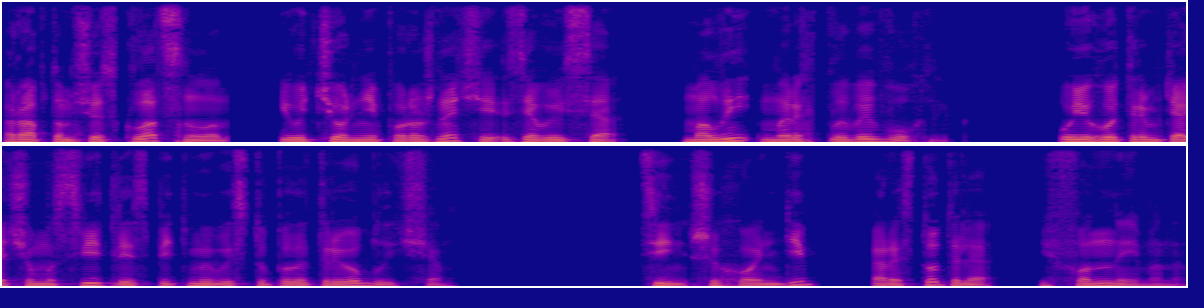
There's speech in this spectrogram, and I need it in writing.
Раптом щось клацнуло, і у чорній порожнечі з'явився малий мерехтливий вогник. У його тремтячому світлі з пітьми виступили три обличчя цінь Шихуанді, Аристотеля і фон Неймана.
